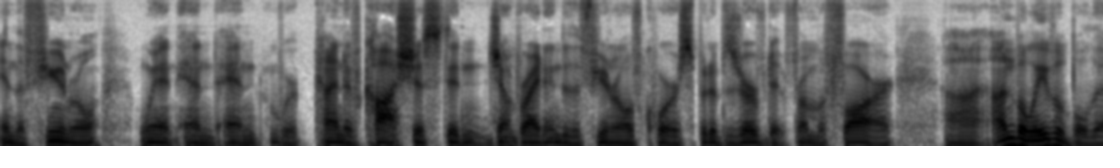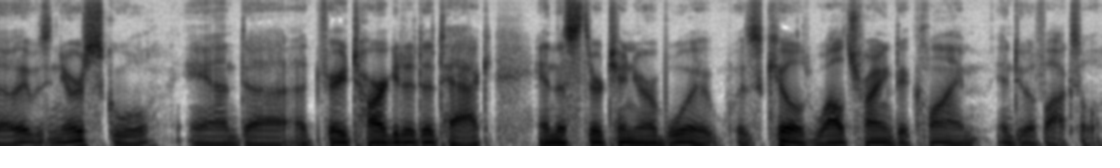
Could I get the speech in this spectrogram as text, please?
in the funeral, went and, and were kind of cautious, didn't jump right into the funeral, of course, but observed it from afar. Uh, unbelievable, though. It was near a school and uh, a very targeted attack, and this 13 year old boy was killed while trying to climb into a foxhole.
